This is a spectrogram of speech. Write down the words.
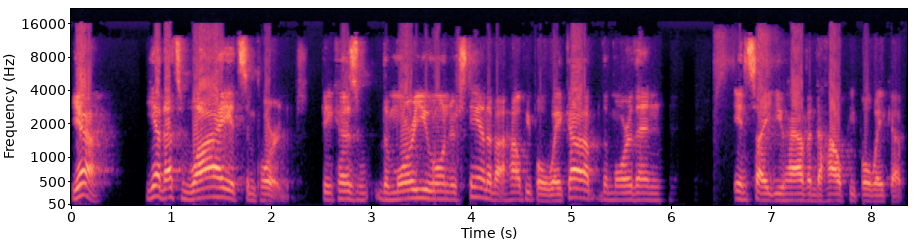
Yeah. Yeah that's why it's important. Because the more you understand about how people wake up, the more then insight you have into how people wake up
